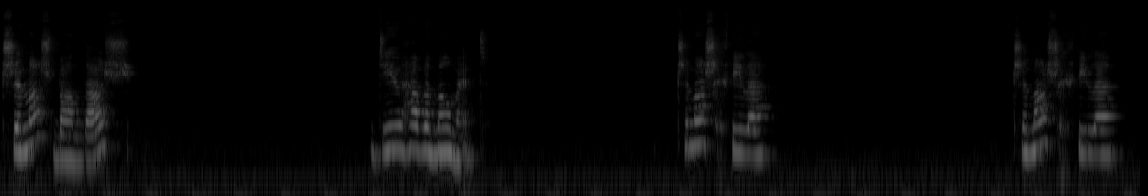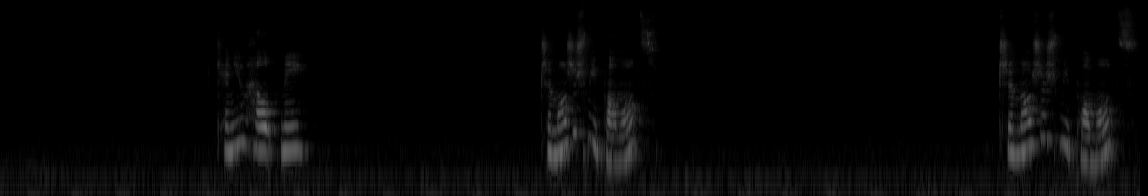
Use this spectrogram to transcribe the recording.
Czy masz bandaż? Do you have a moment? Czy masz chwilę? Czy masz chwilę? Can you help me? Czy możesz mi pomóc? Czy możesz mi pomóc?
